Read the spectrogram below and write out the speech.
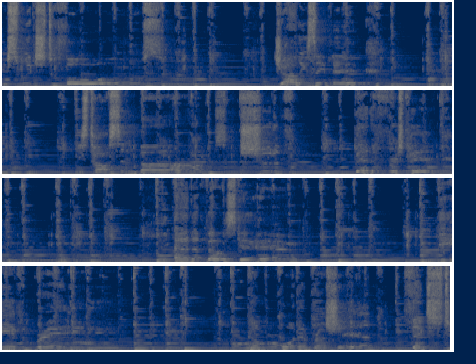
We switched to Foles. Jolly St. Nick. He's tossing bombs. Should have been a first pick. The NFL scared. thanks to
